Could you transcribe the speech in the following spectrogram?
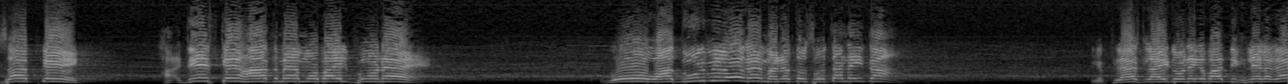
सबके जिसके हाथ में मोबाइल फ़ोन है, वो वहाँ दूर भी लोग हैं, मैंने तो सोचा नहीं था। ये फ्लैश लाइट होने के बाद दिखने लगा,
